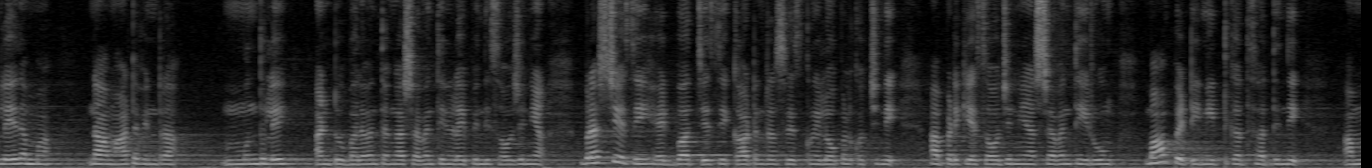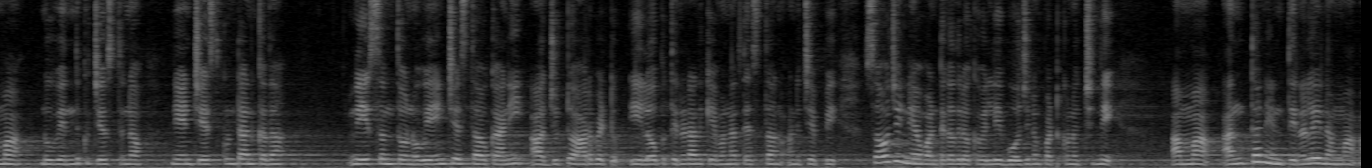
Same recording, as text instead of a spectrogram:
లేదమ్మా నా మాట వినరా. ముందులే అంటూ బలవంతంగా శ్రవంతిని లేపింది సౌజన్య. బ్రష్ చేసి హెడ్ బాత్ చేసి కాటన్ డ్రెస్ వేసుకుని లోపలికొచ్చింది. అప్పటికే సౌజన్య శ్రవంతి రూమ్ మాప్ పెట్టి నీట్గా సర్దింది. అమ్మా నువ్వెందుకు చేస్తున్నావు? నేను చేసుకుంటాను కదా. నీరసంతో నువ్వేం చేస్తావు కానీ ఆ జుట్టు ఆరబెట్టు. ఈలోపు తినడానికి ఏమన్నా తెస్తాను అని చెప్పి సౌజన్య వంటగదిలోకి వెళ్ళి భోజనం పట్టుకొని వచ్చింది అమ్మా అంతా నేను తినలేనమ్మా.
